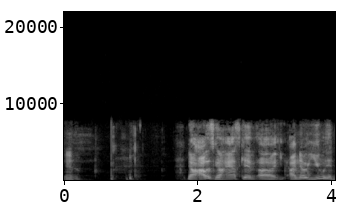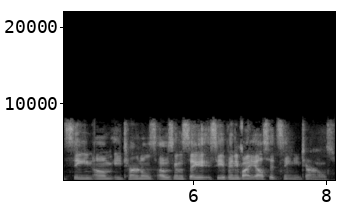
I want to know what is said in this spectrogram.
Yeah. Now I was going to ask if uh, I know you had seen um, Eternals. I was going to say see if anybody else had seen Eternals.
